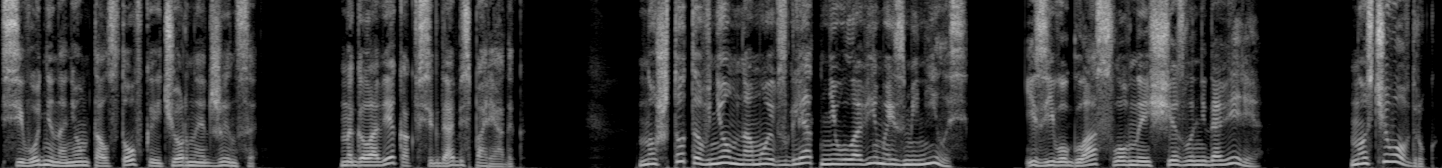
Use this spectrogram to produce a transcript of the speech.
Сегодня на нем толстовка и черные джинсы. На голове, как всегда, беспорядок. Но что-то в нем, на мой взгляд, неуловимо изменилось. Из его глаз словно исчезло недоверие. Но с чего вдруг?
